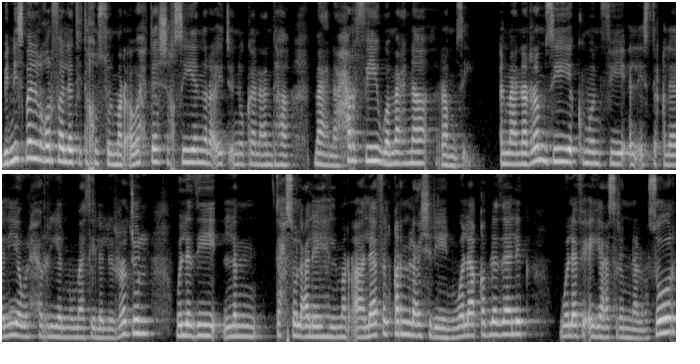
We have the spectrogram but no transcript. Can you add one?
بالنسبة للغرفة التي تخص المرأة وحدها شخصيا رأيت أنه كان عندها معنى حرفي ومعنى رمزي. المعنى الرمزي يكمن في الاستقلالية والحرية المماثلة للرجل والذي لم تحصل عليه المرأة لا في القرن العشرين ولا قبل ذلك ولا في أي عصر من العصور.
